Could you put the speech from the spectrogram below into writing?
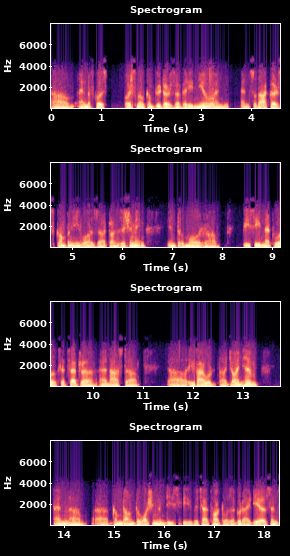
um, and of course, personal computers were very new, and and Sudhakar's company was uh, transitioning into more uh, PC networks, etc. And asked uh, uh, if I would uh, join him and uh, come down to Washington D.C., which I thought was a good idea since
